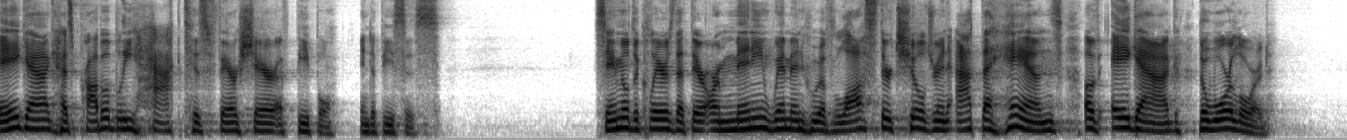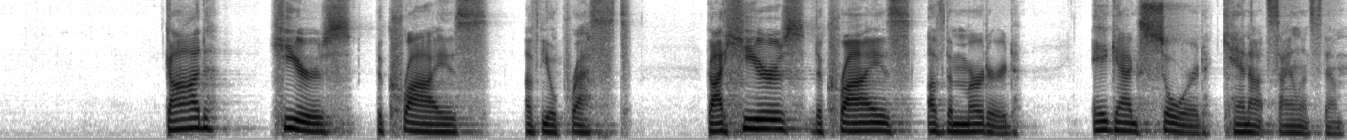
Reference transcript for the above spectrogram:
Agag has probably hacked his fair share of people into pieces. Samuel declares that there are many women who have lost their children at the hands of Agag, the warlord. God hears the cries of the oppressed. God hears the cries of the murdered. Agag's sword cannot silence them.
